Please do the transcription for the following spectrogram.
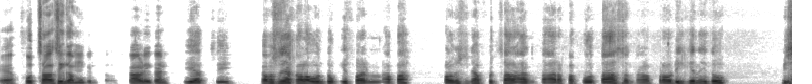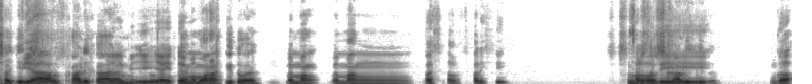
ya futsal sih nggak mungkin sekali kan Iya sih. Kan maksudnya kalau untuk event apa? Kalau misalnya futsal antar fakultas, antar prodi kan itu bisa jadi Iya. setahun sekali kan. Iya, bi- iya, itu memang- gitu kan. Memang memang nggak setahun sekali sih. Kalau di sekali gitu. Enggak.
